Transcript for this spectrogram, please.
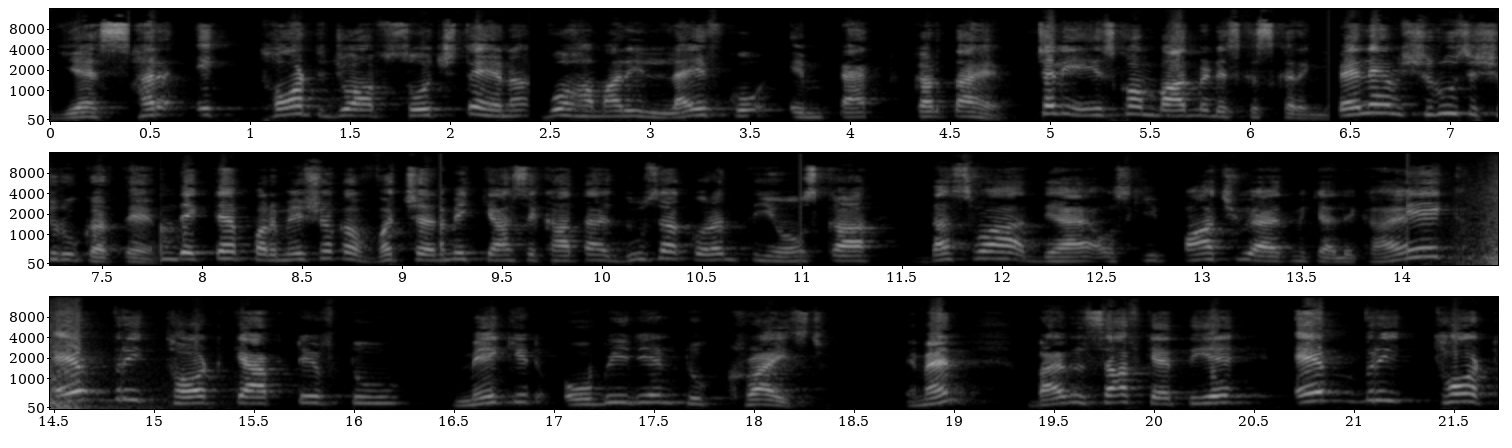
यस हर एक थॉट जो आप सोचते हैं ना, वो हमारी लाइफ को इम्पैक्ट करता है। चलिए, इसको हम बाद में डिस्कस करेंगे। पहले हम शुरू से शुरू करते हैं। हम देखते हैं परमेश्वर का वचन हमें क्या सिखाता है। दूसरा कुरंतियों उसका दसवां अध्याय, उसकी पांचवी आयत में क्या लिखा है? एक every thought captive to make it obedient to Christ Amen? Bible साफ़ कहती है एवरी थॉट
